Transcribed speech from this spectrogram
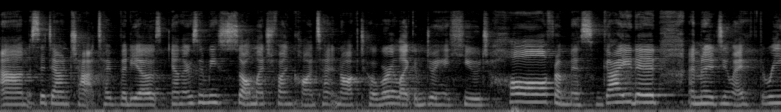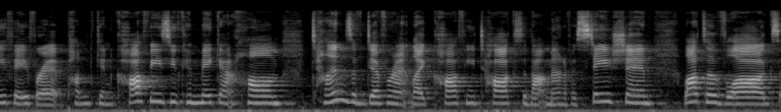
um, sit down chat type videos, and there's to be so much fun content in October like I'm doing a huge haul from Missguided. I'm gonna do my three favorite pumpkin coffees you can make at home. Tons of different like coffee talks about manifestation, lots of vlogs,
